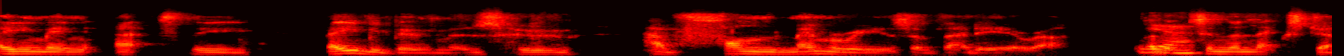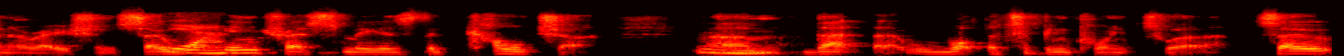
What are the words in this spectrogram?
aiming at the baby boomers who have fond memories of that era, but yeah. it's in the next generation. So yeah. what interests me is the culture, mm. um, that uh, what the tipping points were. So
